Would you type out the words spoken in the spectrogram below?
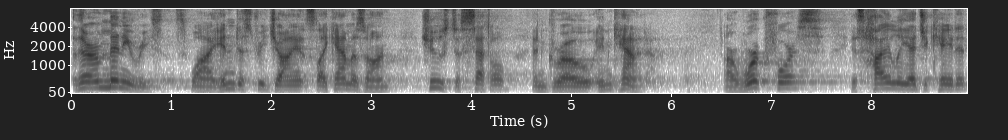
there are many reasons why industry giants like Amazon choose to settle and grow in Canada. Our workforce is highly educated,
